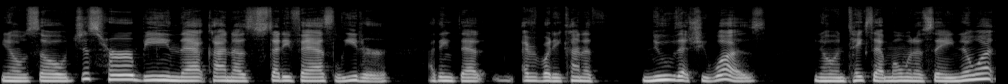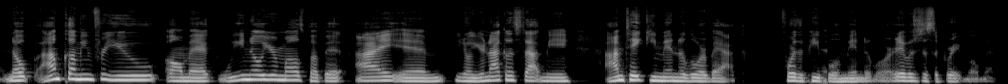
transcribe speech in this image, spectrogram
You know, so just her being that kind of steady fast leader I think that everybody kind of knew that she was, you know, and takes that moment of saying, you know what? Nope, I'm coming for you, Almec. We know you're Maul's puppet. I am, you know, you're not going to stop me. I'm taking Mandalore back for the people of Mandalore. It was just a great moment.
